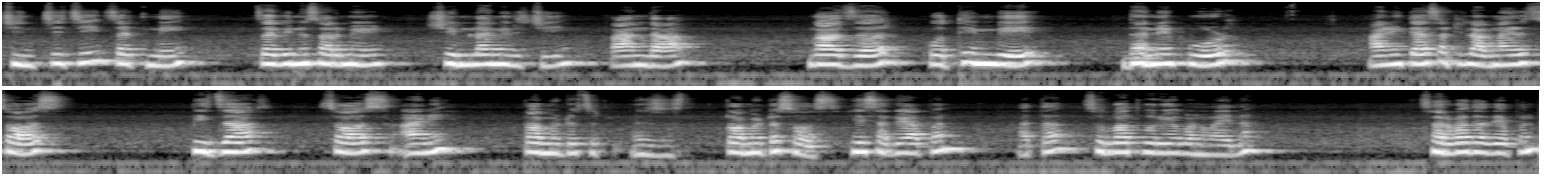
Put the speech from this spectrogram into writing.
चिंचेची चटणी चवीनुसार मीठ शिमला मिरची कांदा गाजर कोथिंबीर धनेपूड आणि त्यासाठी लागणारे सॉस पिझ्झा सॉस आणि टॉमॅटो टॉमॅटो सॉस हे सगळे आपण आता सुरुवात करूया बनवायला. सर्वात आधी आपण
